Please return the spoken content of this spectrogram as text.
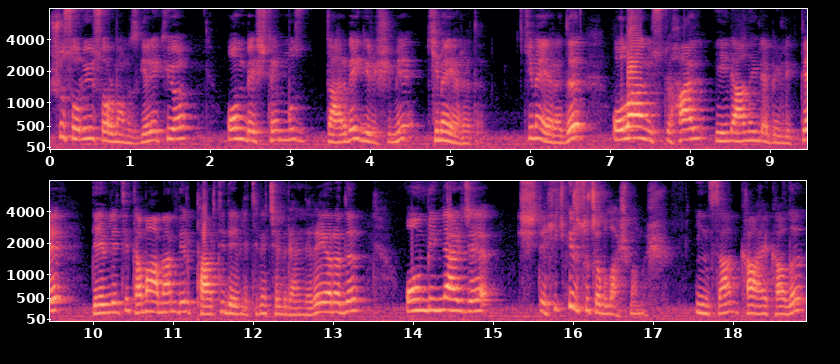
şu soruyu sormamız gerekiyor. 15 Temmuz darbe girişimi kime yaradı? Kime yaradı? Olağanüstü hal ilanıyla birlikte devleti tamamen bir parti devletine çevirenlere yaradı. On binlerce işte hiçbir suça bulaşmamış insan KHK'lı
